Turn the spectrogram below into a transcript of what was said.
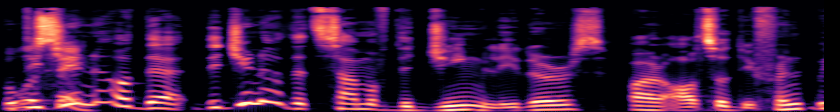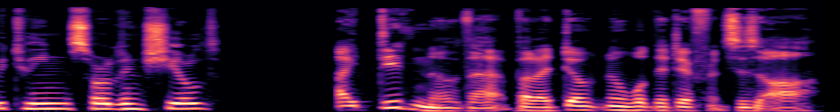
but we'll did see. you know that? Did you know that some of the gym leaders are also different between Sword and Shield? I did know that, but I don't know what the differences are.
